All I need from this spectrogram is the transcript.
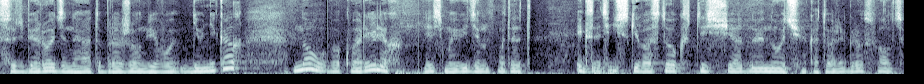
судьбе Родины отображен в его дневниках, но в акварелях здесь мы видим вот этот экзотический восток «Тысячи одной ночи», который Гроссвалд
